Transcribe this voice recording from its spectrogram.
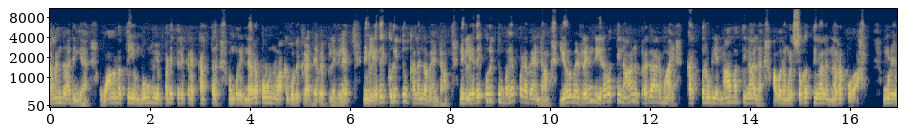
கலங்காதீங்க. வானத்தையும் பூமியும் படைத்திருக்கிற கர்த்தர் உங்களை நிரப்பவும் வாக்கு கொடுக்கிறார் தேவ பிள்ளைகளே. நீங்கள் எதை குறித்தும் கலங்க வேண்டாம். நீங்கள் எதை குறித்தும் பயப்பட வேண்டாம். யோவல் ரெண்டு இருபத்தி நாலு பிரகாரமாய் கர்த்தருடைய நாமத்தினால அவர் உங்களை சுகத்தினால நிரப்புவார். உங்களுடைய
